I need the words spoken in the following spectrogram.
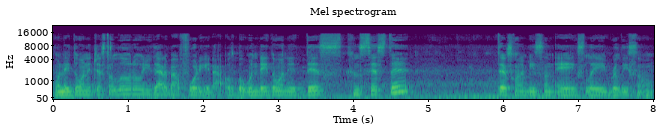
When they're doing it just a little, you got about 48 hours. But when they're doing it this consistent, there's going to be some eggs laid really soon.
